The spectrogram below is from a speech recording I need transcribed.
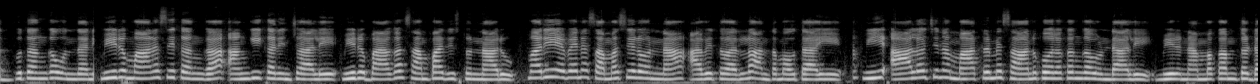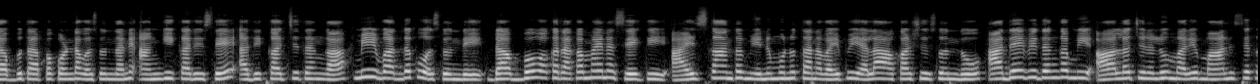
అద్భుతంగా ఉందని మీరు మానసికంగా అంగీకరించాలి. మీరు బాగా సంపాదిస్తున్నారు. మరి ఏవైనా సమస్యలు ఉన్నా అవి త్వరలో అంతమవుతాయి. మీ ఆలోచన మాత్రమే సానుకూలకంగా ఉండాలి. మీరు నమ్మకంతో డబ్బు తప్పకుండా వస్తుందని అంగీకరిస్తే అది ఖచ్చితంగా మీ వద్దకు వస్తుంది. డబ్బు ఒక రకమైన శక్తి. అయస్కాంతం ఇనుమును తన వైపు ఎలా ఆకర్షిస్తుందో అదే విధంగా మీ ఆలోచనలు మరియు మానసిక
